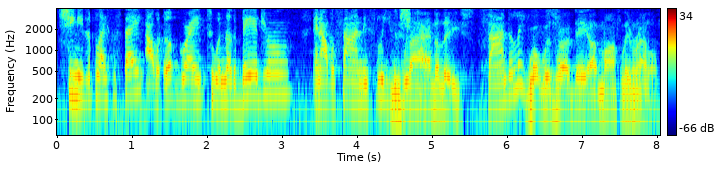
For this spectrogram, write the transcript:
she needed a place to stay. I would upgrade to another bedroom and I would sign this lease You signed her. the lease. Signed the lease. What was her day uh, monthly rental?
